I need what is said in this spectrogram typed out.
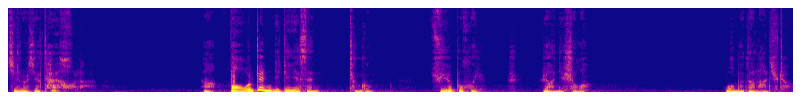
极乐世界太好了，啊，保证你这一生成功，绝不会让你失望。我们到哪里去找？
